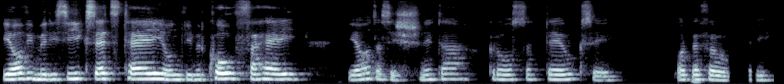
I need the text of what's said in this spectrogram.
ja, wie wir uns eingesetzt haben und wie wir geholfen haben, ja, das war nicht ein grosser Teil der Bevölkerung.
